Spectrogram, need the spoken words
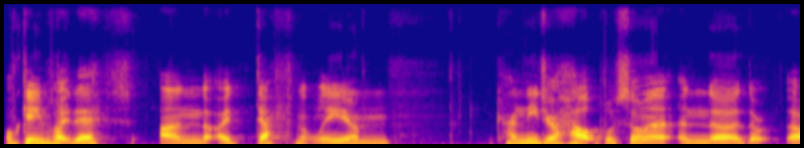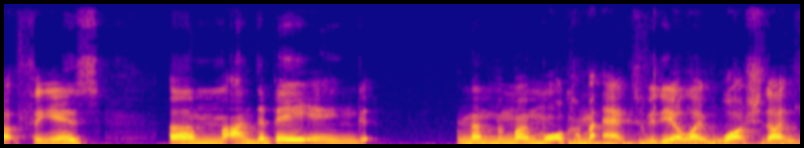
of games like this. And I definitely um kind of need your help with something. And uh, the that thing is, um, I'm debating. Remember my Mortal Kombat X video? Like, what should I?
